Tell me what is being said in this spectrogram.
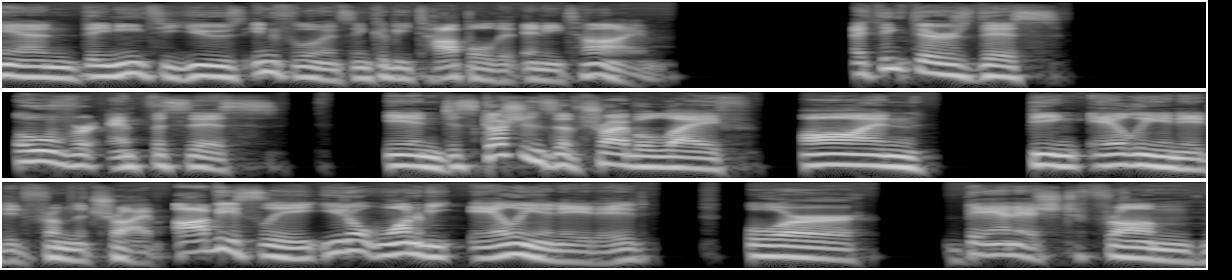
and they need to use influence and could be toppled at any time. I think there's this overemphasis in discussions of tribal life on being alienated from the tribe. Obviously, you don't want to be alienated or banished from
